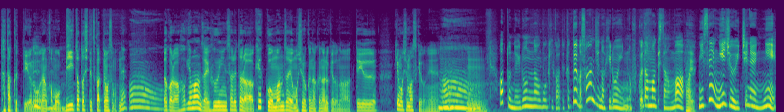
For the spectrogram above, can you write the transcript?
叩くっていうのをなんかもうビートとして使ってますもんね。うん。だから、ハゲ漫才封印されたら、結構漫才面白くなくなるけどなっていう気もしますけどね。うん。うん。あとねいろんな動きがあって例えば3時のヒロインの福田真紀さんは、はい。2021年に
